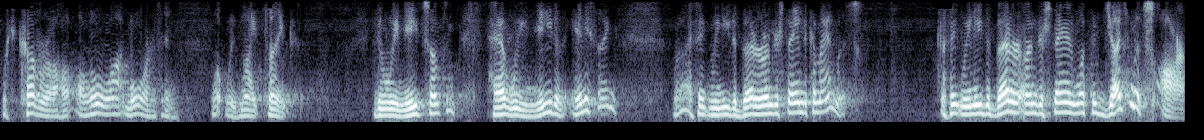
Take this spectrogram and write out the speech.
which cover a, a whole lot more than what we might think. Do we need something? Have we need of anything? Well, I think we need to better understand the commandments. I think we need to better understand what the judgments are.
